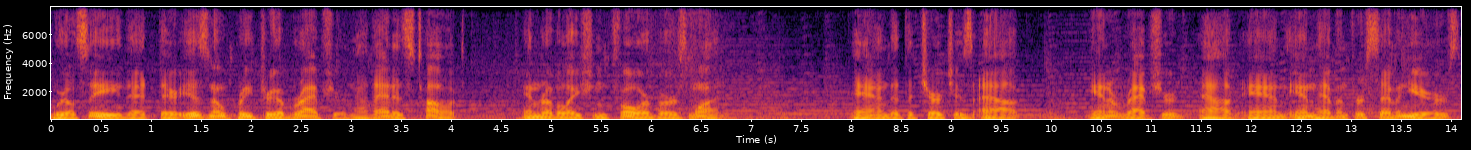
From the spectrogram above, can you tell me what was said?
we'll see that there is no pre trib rapture. Now, that is taught in Revelation 4, verse 1. And that the church is out in a raptured out and in heaven for seven years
